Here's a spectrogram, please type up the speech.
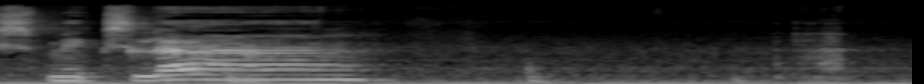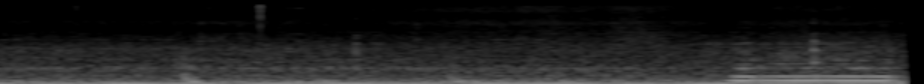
Mix-mix lang. Hmm.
